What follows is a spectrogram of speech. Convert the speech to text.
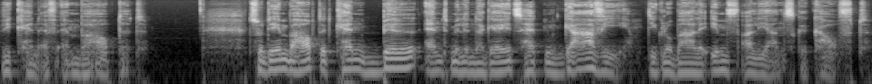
wie Ken FM behauptet. Zudem behauptet Ken, Bill und Melinda Gates hätten Gavi, die globale Impfallianz, gekauft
